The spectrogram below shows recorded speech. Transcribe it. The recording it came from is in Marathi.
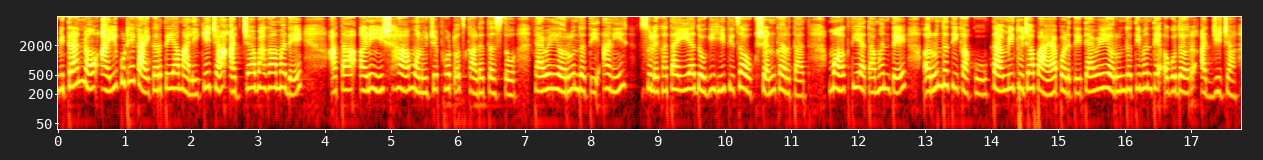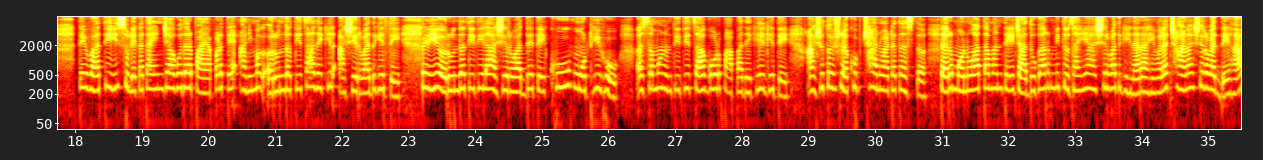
मित्रांनो आई कुठे काय करते या मालिकेच्या आजच्या भागामध्ये? आता अनिश हा मनूचे फोटोज काढत असतो. त्यावेळी अरुंधती आणि सुलेखाताई या दोघीही तिचं औक्षण करतात. मग ती आता म्हणते अरुंधती काकू आता मी तुझ्या पाया पडते. त्यावेळी अरुंधती म्हणते अगोदर आजीच्या. तेव्हा ती सुलेखाताईंच्या अगोदर पाया पडते आणि मग अरुंधतीचा देखील आशीर्वाद घेते. त्यावेळी अरुंधती तिला आशीर्वाद देते खूप मोठी हो असं म्हणून ती तिचा गोड पापा देखील घेते. आशुतोषला खूप छान वाटत असतं. तर मनू आता म्हणते जादूगार मी तुझाही आशीर्वाद घेणार आहे. मला छान आशीर्वाद दे हा.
